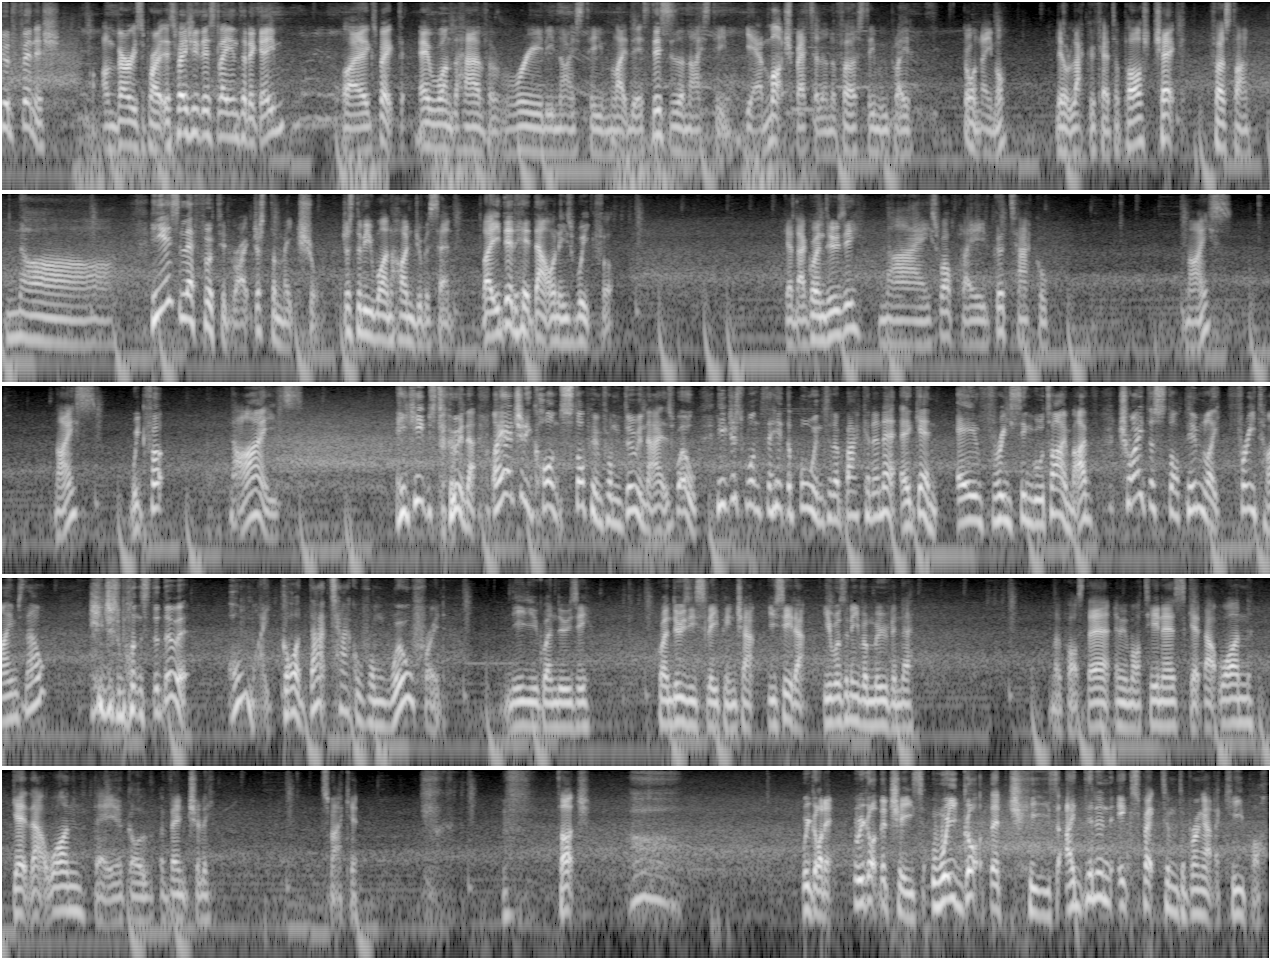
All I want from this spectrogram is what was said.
good finish. I'm very surprised, especially this late into the game. I expect everyone to have a really nice team like this. This is a nice team. Yeah, much better than the first team we played. Go on, Neymar. Little Lacazette pass. Cech. First time. Nah. He is left-footed, right? Just to make sure. Just to be 100%. Like, he did hit that on his weak foot. Get that, Guendouzi. Nice. Well played. Good tackle. Nice. Nice. Weak foot. Nice. He keeps doing that. I actually can't stop him from doing that as well. He just wants to hit the ball into the back of the net again every single time. I've tried to stop him like three times now. He just wants to do it. Oh my god, that tackle from Wilfried. Need you, Guendouzi. Guendouzi sleeping, chap. You see that? He wasn't even moving there. No pass there. Emi Martinez, get that one. Get that one. There you go, eventually. Smack it. Touch. we got it. We got the cheese. We got the cheese. I didn't expect him to bring out the keeper.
